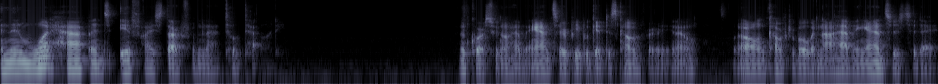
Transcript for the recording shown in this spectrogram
And then what happens if I start from that totality? of course, we don't have the answer. People get discomfort, you know, we're all uncomfortable with not having answers today.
